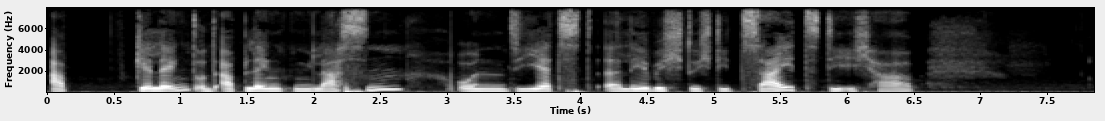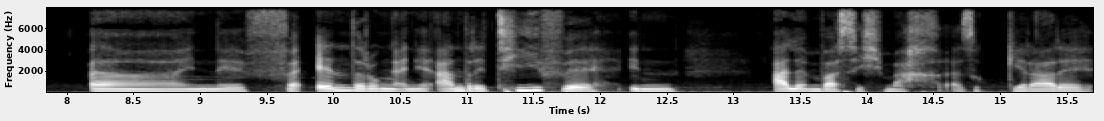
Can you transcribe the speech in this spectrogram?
abgelenkt und ablenken lassen und jetzt erlebe ich durch die Zeit, die ich habe, eine Veränderung, eine andere Tiefe in allem, was ich mache. Also gerade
